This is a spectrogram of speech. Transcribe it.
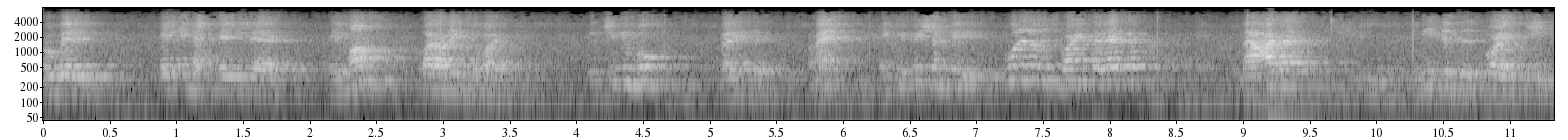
rubella. ال mumps paramyxovirus ال chicken pox varicella تمام؟ incubation period كل أسبوعين ثلاثة ما عدا measles أسبوع اثنين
